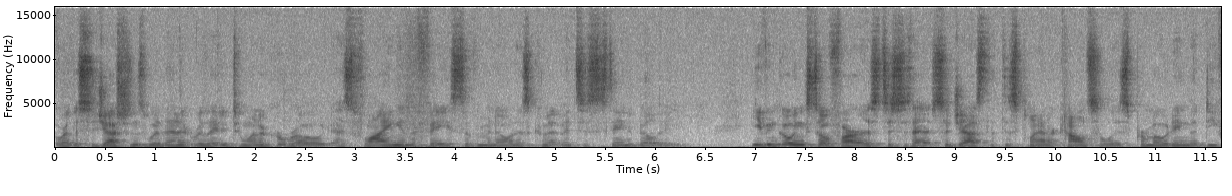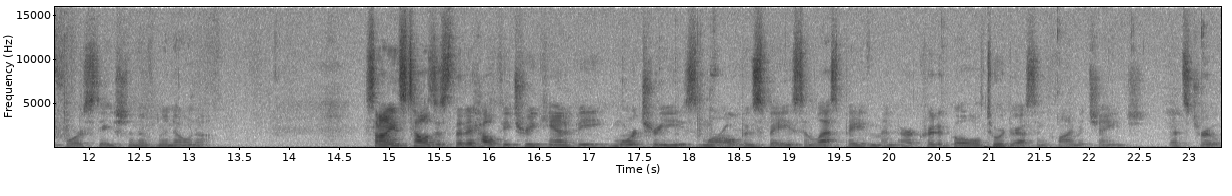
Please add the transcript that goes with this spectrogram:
or the suggestions within it related to Winnequah Road as flying in the face of Monona's commitment to sustainability. Even going so far as to su- suggest that this plan or council is promoting the deforestation of Monona. Science tells us that a healthy tree canopy, more trees, more open space, and less pavement are critical to addressing climate change. That's true.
